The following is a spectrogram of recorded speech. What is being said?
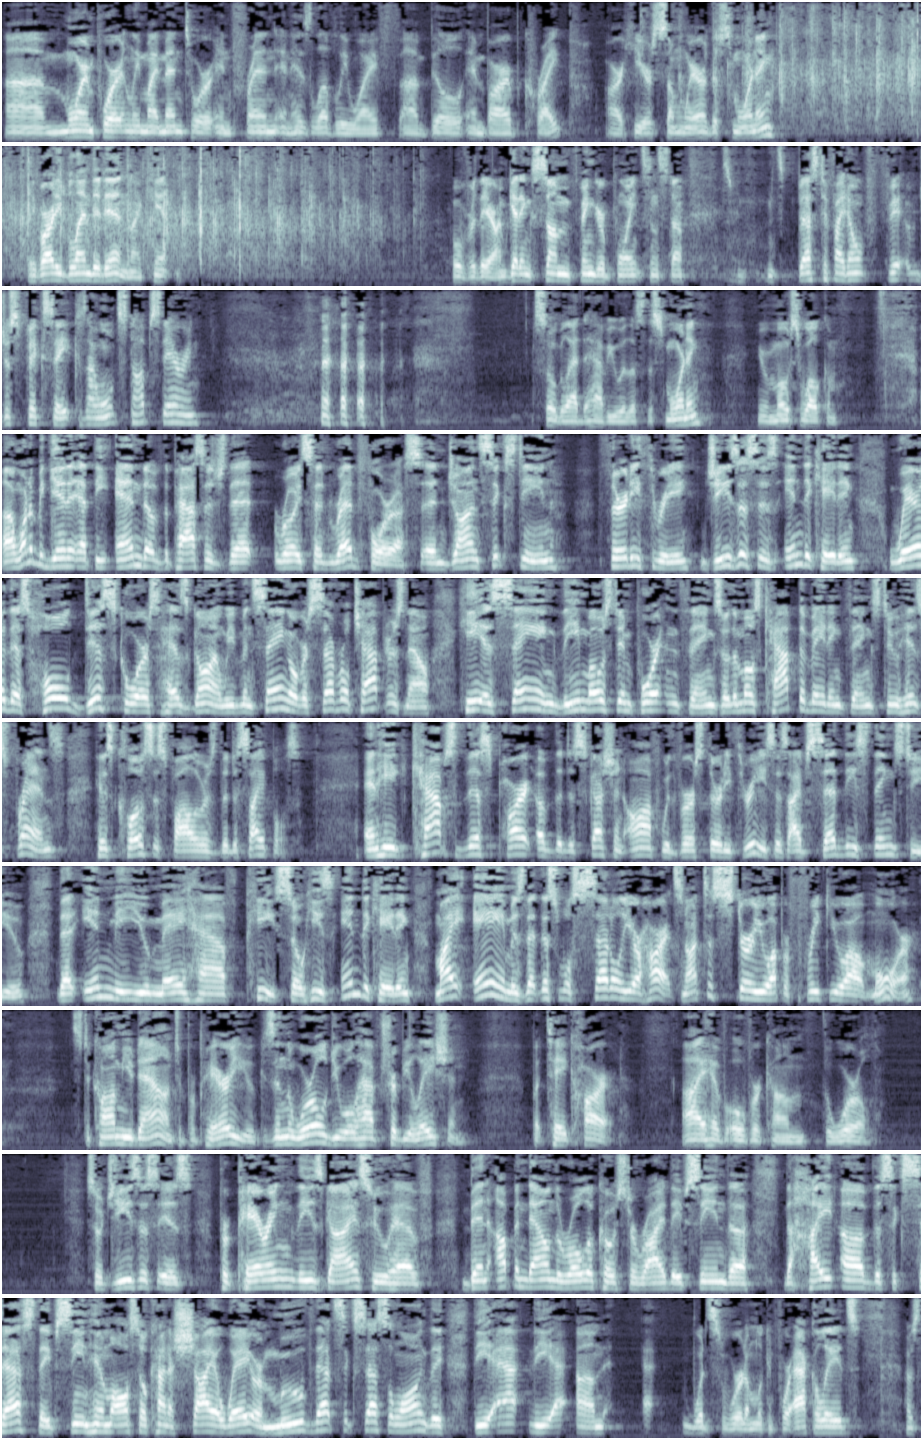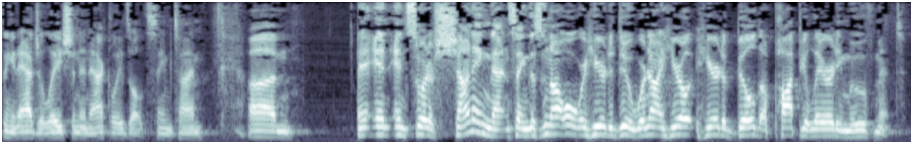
um, more importantly, my mentor and friend and his lovely wife, uh, Bill and Barb Kripe, are here somewhere this morning. They've already blended in. I can't over there. I'm getting some finger points and stuff. It's, it's best if I don't fi- just fixate because I won't stop staring. so glad to have you with us this morning. You're most welcome. I want to begin at the end of the passage that Royce had read for us in John 16, 33, Jesus is indicating where this whole discourse has gone. We've been saying over several chapters now, he is saying the most important things or the most captivating things to his friends, his closest followers, the disciples. And he caps this part of the discussion off with verse 33. He says, I've said these things to you that in me you may have peace. So he's indicating my aim is that this will settle your hearts, not to stir you up or freak you out more. It's to calm you down, to prepare you, because in the world you will have tribulation. But take heart. I have overcome the world. So Jesus is preparing these guys who have been up and down the roller coaster ride. They've seen the, the height of the success. They've seen him also kind of shy away or move that success along. The, the, the, um, what's the word I'm looking for? Accolades. I was thinking adulation and accolades all at the same time. Um, and, and, and, sort of shunning that and saying, this is not what we're here to do. We're not here, here to build a popularity movement.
